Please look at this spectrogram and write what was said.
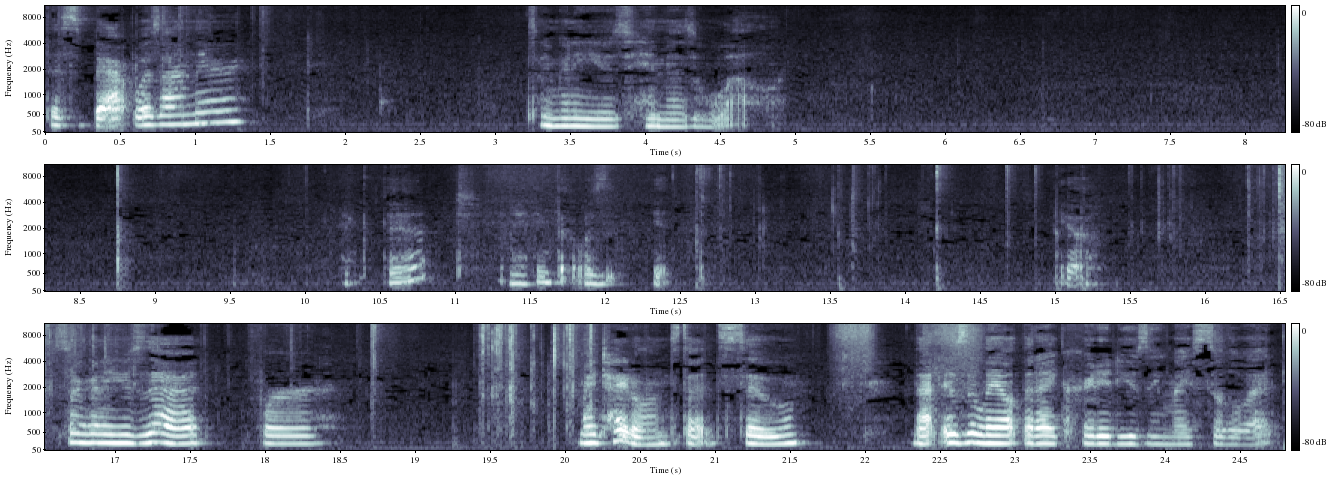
this bat was on there. So I'm going to use him as well. Like that. And I think that was it. Yeah. So I'm going to use that for my title instead. So that is the layout that I created using my Silhouette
